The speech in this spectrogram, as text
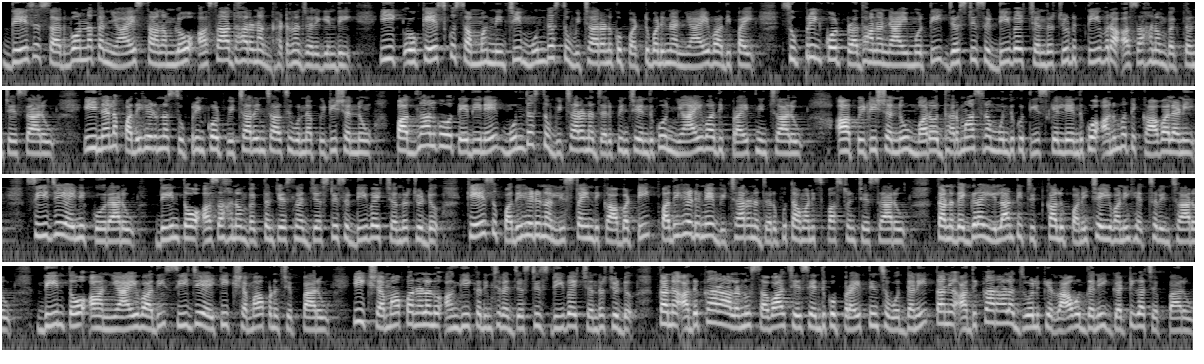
దేశ సర్వోన్నత న్యాయస్థానంలో అసాధారణ ఘటన జరిగింది. ఈ ఓ కేసుకు సంబంధించి ముందస్తు విచారణకు పట్టుబడిన న్యాయవాదిపై సుప్రీంకోర్టు ప్రధాన న్యాయమూర్తి జస్టిస్ డివై చంద్రచూడ్ తీవ్ర అసహనం వ్యక్తం చేశారు. ఈ నెల పదిహేడున సుప్రీంకోర్టు విచారించాల్సి ఉన్న పిటిషన్ను పద్నాలుగవ తేదీనే ముందస్తు విచారణ జరిపించేందుకు న్యాయవాది ప్రయత్నించారు. ఆ పిటిషన్ను మరో ధర్మాసనం ముందుకు తీసుకెళ్ళేందుకు అనుమతి కావాలని సీజేఐని కోరారు. దీంతో అసహనం వ్యక్తం చేసిన జస్టిస్ డివై చంద్రచూడ్ కేసు పదిహేడున లిస్ట్ అయింది కాబట్టి పదిహేడునే విచారణ జరుపుతామని స్పష్టం చేశారు. తన దగ్గర ఇలాంటి చిట్కాలు పనిచేయవని హెచ్చరించారు. దీంతో ఆ న్యాయవాది సీజేఐకి క్షమాపణ చెప్పారు. ఈ క్షమాపణలను అంగీకరించిన జస్టిస్ డివై చంద్రచూడ్ తన అధికారాలను సవాల్ చేసేందుకు ప్రయత్నించవద్దని తన అధికారాల జోలికి రావద్దని గట్టిగా చెప్పారు.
